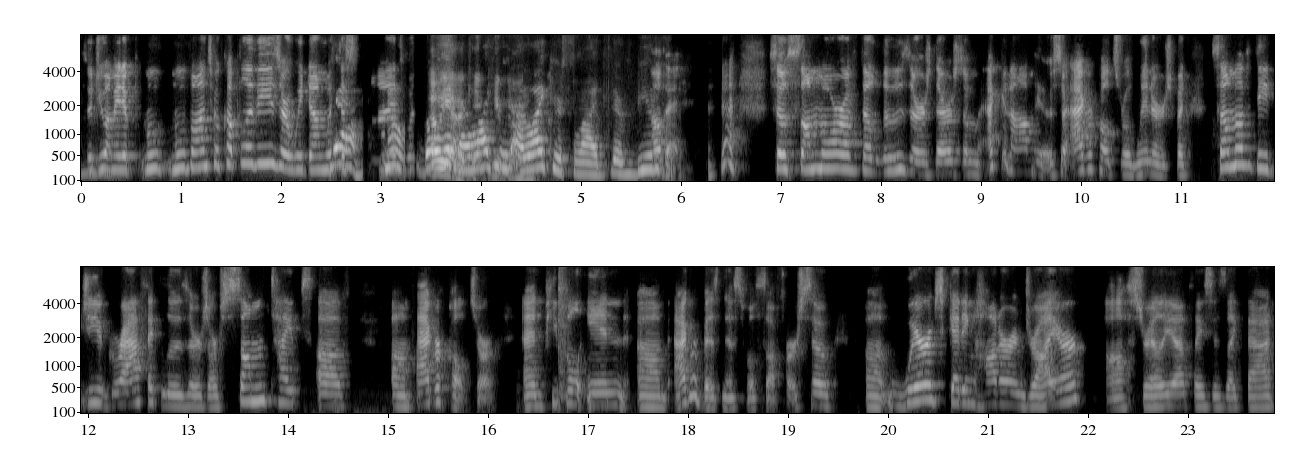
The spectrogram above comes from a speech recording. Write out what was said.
So do you want me to move move on to a couple of these or are we done with yeah, the slides? No, go oh, ahead. Yeah, I, like your, I like your slides. They're beautiful. Okay. so some more of the losers, there are some economic, so agricultural winners, but some of the geographic losers are some types of um, agriculture and people in um, agribusiness will suffer. So uh, where it's getting hotter and drier, Australia, places like that,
